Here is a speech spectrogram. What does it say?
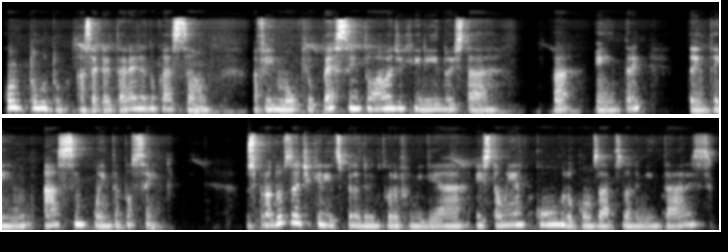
Contudo, a secretária de Educação afirmou que o percentual adquirido estava entre 31% a 50%. Os produtos adquiridos pela agricultura familiar estão em acordo com os hábitos alimentares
